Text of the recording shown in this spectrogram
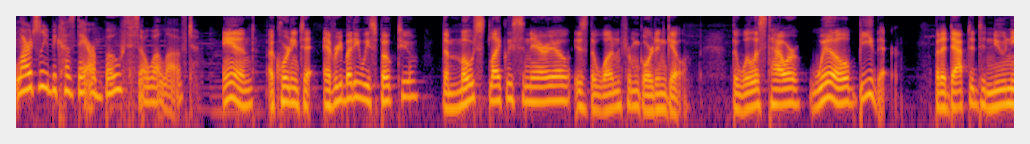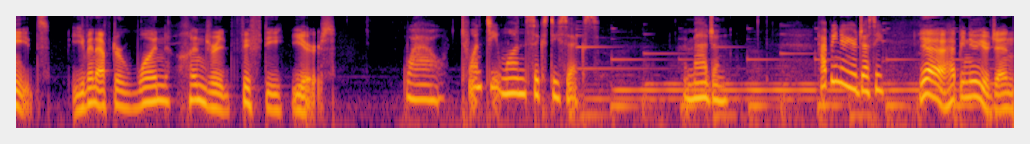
largely because they are both so well loved. And, according to everybody we spoke to, the most likely scenario is the one from Gordon Gill. The Willis Tower will be there, but adapted to new needs, even after 150 years. Wow, 2166. Imagine. Happy New Year, Jesse. Yeah, Happy New Year, Jen.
